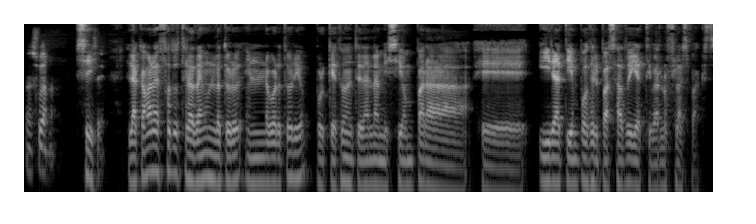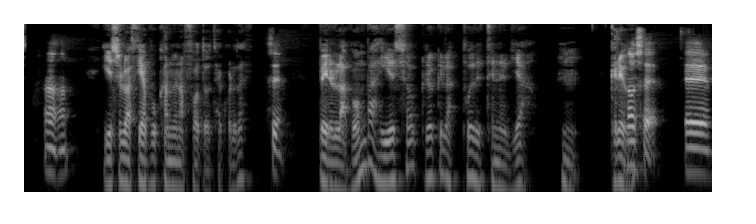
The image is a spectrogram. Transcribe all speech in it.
Me suena. Sí. Sí. La cámara de fotos te la dan en un, laboratorio porque es donde te dan la misión para eh, ir a tiempos del pasado y activar los flashbacks. Ajá. Y eso lo hacías buscando unas fotos, ¿te acuerdas? Sí. Pero las bombas y eso creo que las puedes tener ya. Hmm, Creo. No sé. Eh,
